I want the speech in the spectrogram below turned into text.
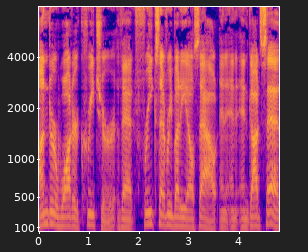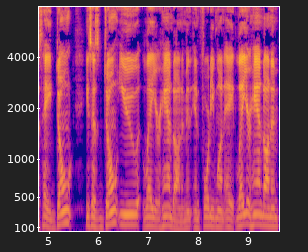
underwater creature that freaks everybody else out and, and, and God says, hey, don't, he says, don't you lay your hand on him in, in 41 8. Lay your hand on him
